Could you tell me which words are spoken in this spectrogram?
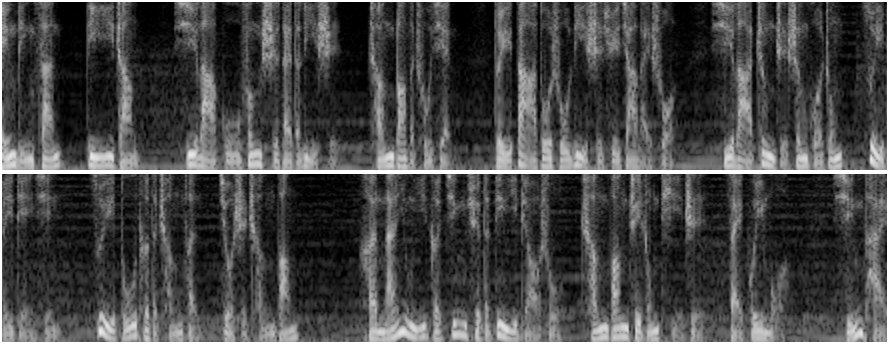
零零三第一章：希腊古风时代的历史。城邦的出现，对大多数历史学家来说，希腊政治生活中最为典型、最独特的成分就是城邦。很难用一个精确的定义表述城邦这种体制在规模、形态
